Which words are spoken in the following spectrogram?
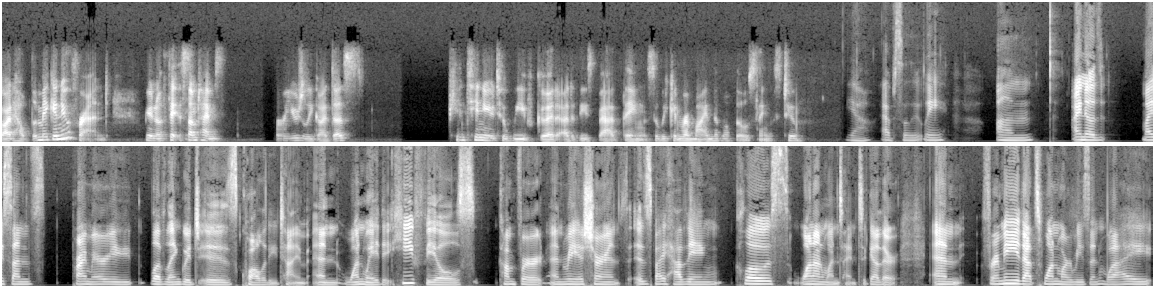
God help them make a new friend. You know, th- sometimes, or usually, God does continue to weave good out of these bad things so we can remind them of those things too. Yeah, absolutely. Um, I know my son's primary love language is quality time. And one way that he feels comfort and reassurance is by having close one on one time together. And for me, that's one more reason why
